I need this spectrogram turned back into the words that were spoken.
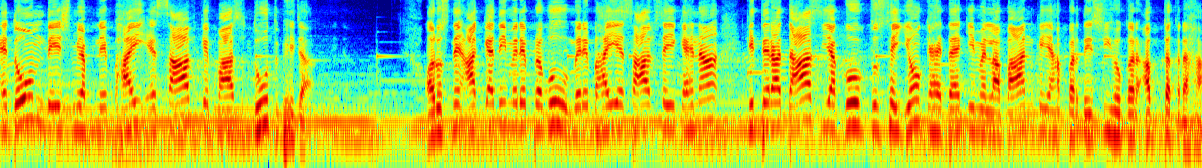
एदोम देश में अपने भाई एसाव के पास दूत भेजा। और उसने आज्ञा दी, मेरे प्रभु, मेरे भाई एसाव से ही कहना कि तेरा दास याकूब तुझसे यूँ कहता है कि मैं लाबान के यहाँ परदेशी होकर अब तक रहा।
